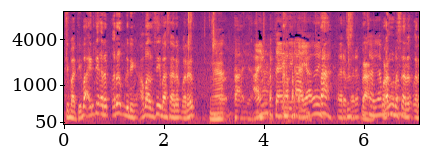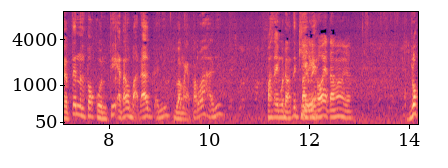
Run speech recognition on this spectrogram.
Tiba-tiba ini teh erep-erep geuning. Abal sih bahasa erep-erep. ya tak aing percaya nggak percaya euy Tah, erep terus erep nah, Percaya orang bahasa erep-erep teh nempo kunti eta mah badag anjing 2 meter lah anjing. Pas aing udang teh kieu we, baliho eta mah ya. blok.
